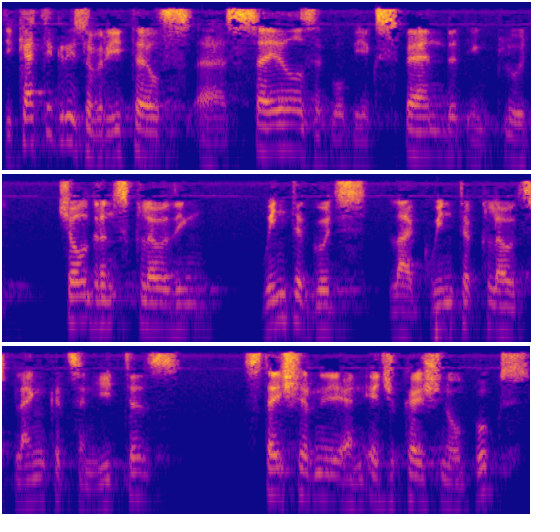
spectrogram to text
The categories of retail uh, sales that will be expanded include children's clothing, winter goods like winter clothes, blankets and heaters, stationery and educational books,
